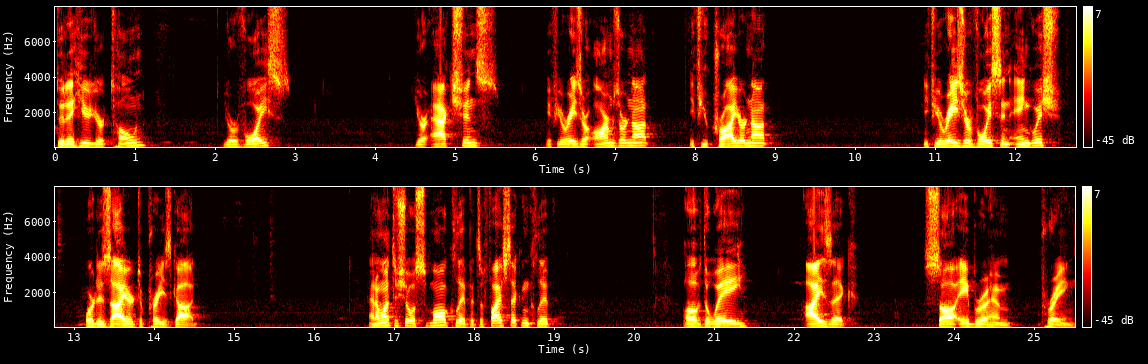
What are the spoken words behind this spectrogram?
Do they hear your tone, your voice, your actions, if you raise your arms or not, if you cry or not, if you raise your voice in anguish or desire to praise God? And I want to show a small clip. It's a five second clip of the way Isaac saw Abraham praying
